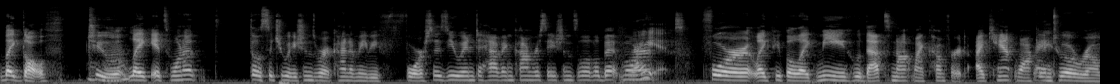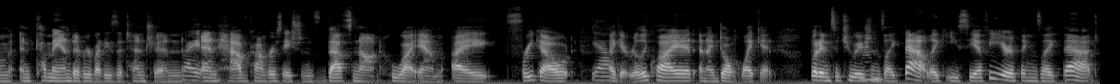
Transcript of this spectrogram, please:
like golf too Mm-hmm. like it's one of those situations where it kind of maybe forces you into having conversations a little bit more Right. for like people like me who that's not my comfort i can't walk Right. into a room and command everybody's attention Right. and have conversations that's not who i am i freak out Yeah. i get really quiet and i don't like it but in situations Mm-hmm. like that like ecfe or things like that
